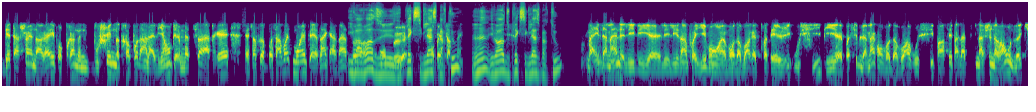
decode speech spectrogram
détacher une oreille pour prendre une bouchée de notre repas dans l'avion puis remettre ça après. Euh, ça, sera, ça va être moins plaisant qu'avant. Il va y avoir du, du plexiglas partout. Hein? Il va y avoir du plexiglas partout? Bien, évidemment, les, euh, les, les, employés vont, euh, vont devoir être protégés aussi, puis euh, possiblement qu'on va devoir aussi passer par la petite machine ronde là, qui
